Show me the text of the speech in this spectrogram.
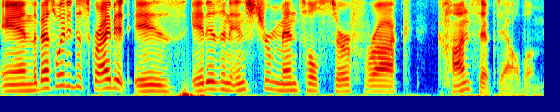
And the best way to describe it is it is an instrumental surf rock concept album.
